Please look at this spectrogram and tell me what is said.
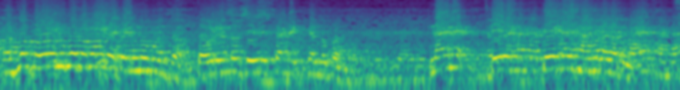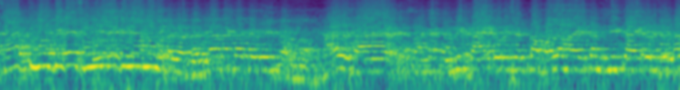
आज करोड रुपये कमावले एक्क्याण्णव पंचावन्न चौऱ्याण्णव तेवीस साठ एक्क्याण्णव पंचावन्न नाही नाही ते ते काही सांगू नका तुम्ही साहेब तुम्हाला ते काही सांगू नका की नाही आम्हाला काय साहेब? तुम्ही काय करू शकता? मला माहीत आहे मी काय करू शकता?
